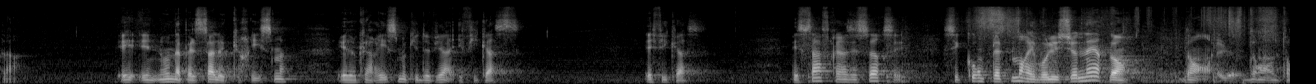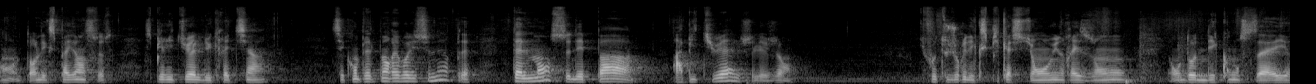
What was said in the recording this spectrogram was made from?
Voilà. Et, nous, on appelle ça le charisme, et le charisme qui devient efficace. Efficace. Et ça, frères et sœurs, c'est complètement révolutionnaire dans, dans, dans, dans l'expérience spirituelle du chrétien. C'est complètement révolutionnaire, tellement ce n'est pas habituel chez les gens. Il faut toujours une explication, une raison, on donne des conseils.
